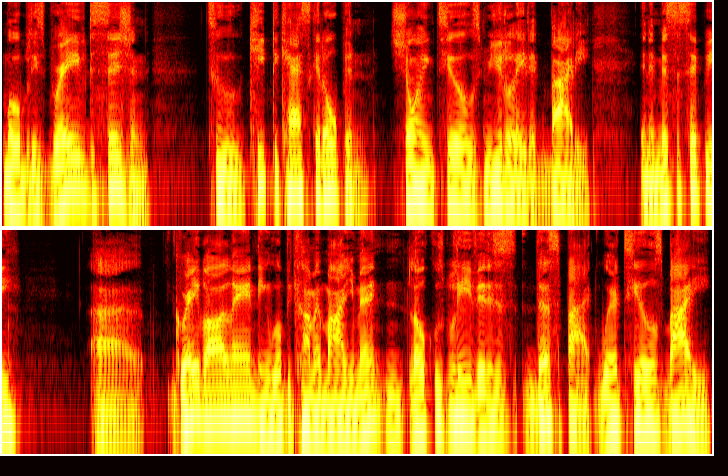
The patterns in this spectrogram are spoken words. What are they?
Mobley's brave decision to keep the casket open, showing Till's mutilated body. And in Mississippi, uh, Graball Landing will become a monument, locals believe it is the spot where Till's body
